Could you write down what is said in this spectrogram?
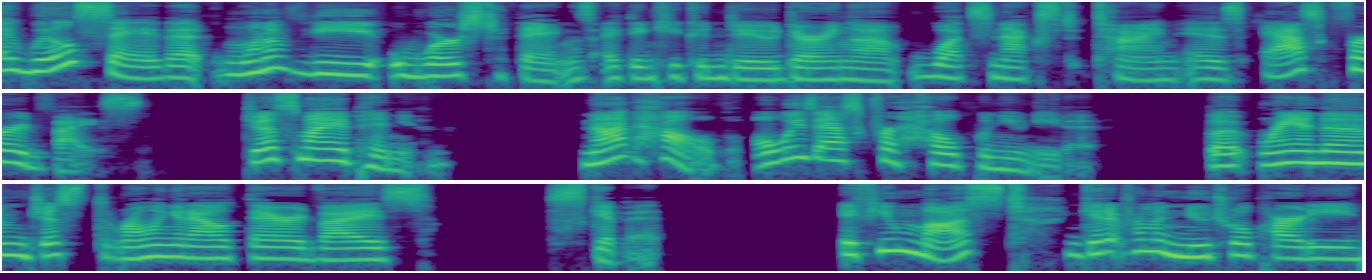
I will say that one of the worst things I think you can do during a what's next time is ask for advice. Just my opinion. Not help. Always ask for help when you need it. But random, just throwing it out there advice, skip it. If you must, get it from a neutral party,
